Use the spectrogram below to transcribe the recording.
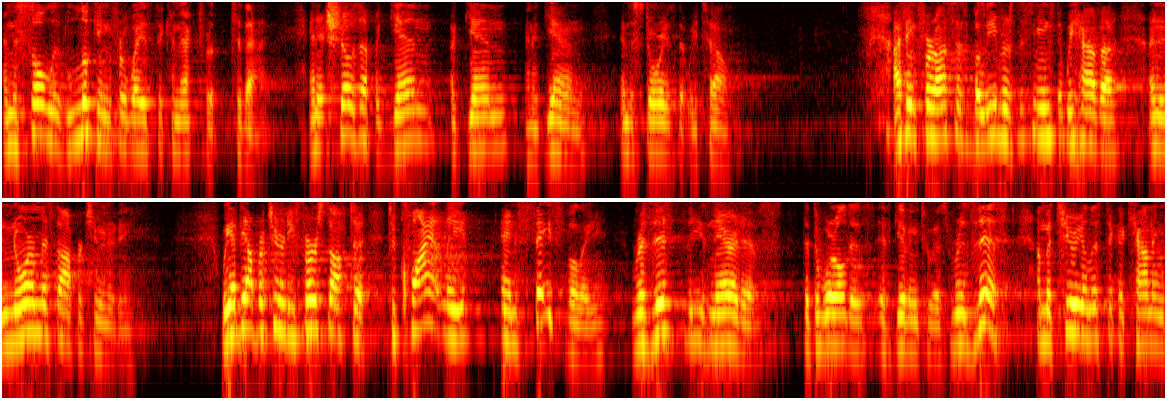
And the soul is looking for ways to connect for, to that. And it shows up again, again, and again in the stories that we tell. I think for us as believers, this means that we have a, an enormous opportunity. We have the opportunity, first off, to, to quietly and faithfully resist these narratives that the world is, is giving to us. Resist a materialistic accounting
